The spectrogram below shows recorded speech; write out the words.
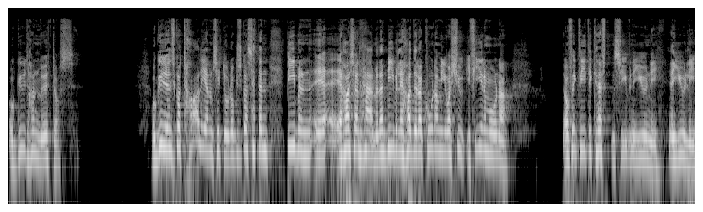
Og Gud, han møter oss. Og Gud ønsker å tale gjennom sitt ord. Dere skal ha sett den Bibelen jeg, har ikke den her, men den Bibelen jeg hadde da kona mi var syk i fire måneder. Hun fikk vite kreften 7. Juni, juli,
